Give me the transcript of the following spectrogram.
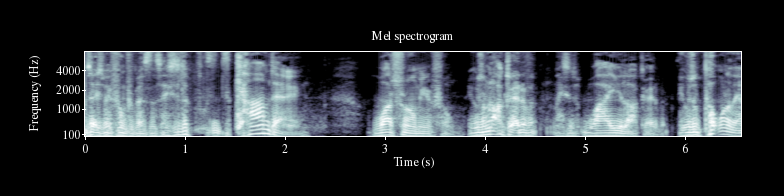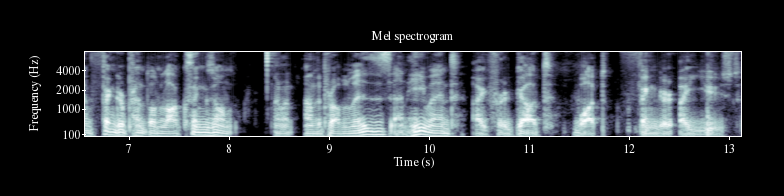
so I use my phone for business. I said, look, calm down what's wrong with your phone? He goes, I'm locked out of it. I said, why are you locked out of it? He goes, I put one of them fingerprint unlock things on. I went, and the problem is, and he went, I forgot what finger I used.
